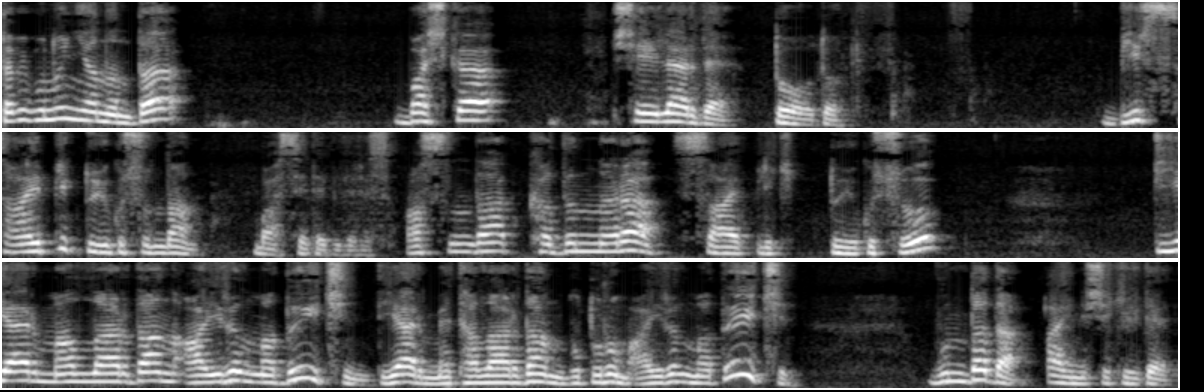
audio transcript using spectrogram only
Tabi bunun yanında başka şeyler de doğdu. Bir sahiplik duygusundan bahsedebiliriz. Aslında kadınlara sahiplik duygusu diğer mallardan ayrılmadığı için, diğer metalardan bu durum ayrılmadığı için bunda da aynı şekilde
